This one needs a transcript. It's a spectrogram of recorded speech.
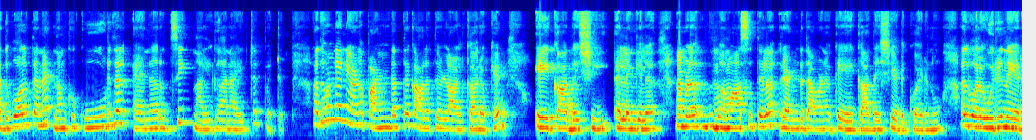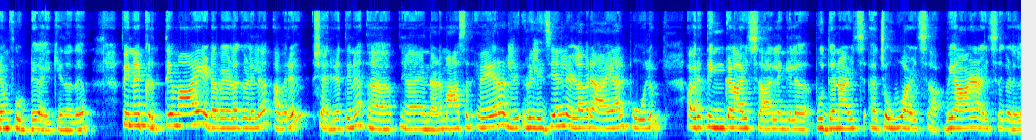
അതുപോലെ തന്നെ നമുക്ക് കൂടുതൽ എനർജി നൽകാനായിട്ട് പറ്റും. അതുകൊണ്ട് തന്നെയാണ് പണ്ടത്തെ കാലത്തുള്ള ആൾക്കാരൊക്കെ ഏകാദശി അല്ലെങ്കിൽ നമ്മൾ മാസത്തിൽ രണ്ട് തവണയൊക്കെ ഏകാദശി എടുക്കുമായിരുന്നു. അതുപോലെ ഒരു നേരം ഫുഡ് കഴിക്കുന്നത്. പിന്നെ കൃത്യമായ ഇടവേളകളിൽ അവർ ശരീരത്തിന് എന്താണ് മാസ വേറെ റിലിജിയനിലുള്ളവരായാൽ പോലും അവർ തിങ്കളാഴ്ച അല്ലെങ്കിൽ ബുധനാഴ്ച ചൊവ്വാഴ്ച വ്യാഴാഴ്ചകളിൽ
